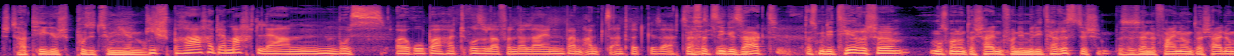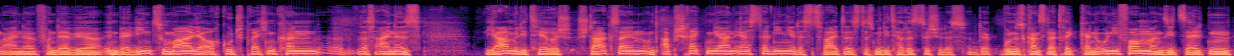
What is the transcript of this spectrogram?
strategisch positionieren muss. Die Sprache der Macht lernen muss. Europa hat Ursula von der Leyen beim Amtsantritt gesagt. Das hat sie gesagt. Das Militärische muss man unterscheiden von dem Militaristischen. Das ist eine feine Unterscheidung, eine, von der wir in Berlin zumal ja auch gut sprechen können. Das eine ist ja, militärisch stark sein und abschrecken ja in erster Linie. Das zweite ist das Militaristische. Das, der Bundeskanzler trägt keine Uniform. Man sieht selten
